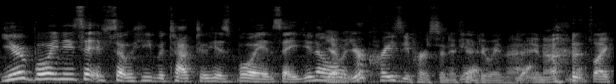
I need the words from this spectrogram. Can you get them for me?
"Your boy needs it." So he would talk to his boy and say, "You know, Yeah, but you're a crazy person if Yeah, you're doing that, yeah, you know? it's like,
